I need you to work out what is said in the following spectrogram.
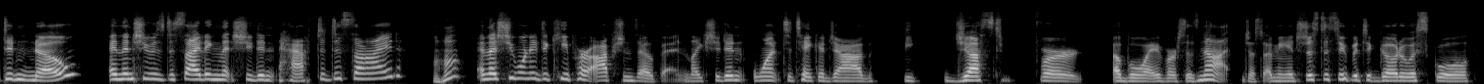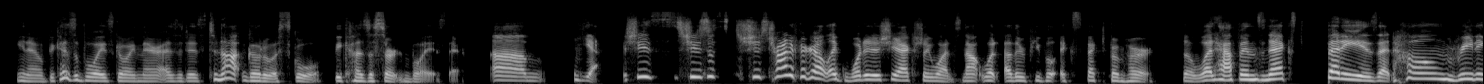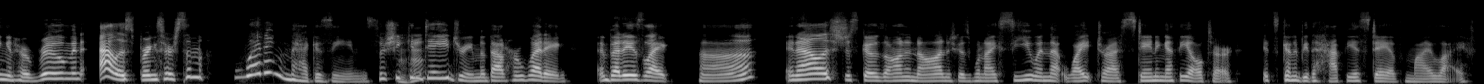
didn't know, and then she was deciding that she didn't have to decide. Mm-hmm. And that she wanted to keep her options open. Like she didn't want to take a job be- just for a boy versus not. Just, I mean, it's just as stupid to go to a school, you know, because a boy is going there as it is to not go to a school because a certain boy is there. Um, yeah, she's she's just she's trying to figure out like what it is she actually wants, not what other people expect from her. So what happens next? Betty is at home reading in her room, and Alice brings her some wedding magazines so she mm-hmm. can daydream about her wedding. And Betty's like, huh? And Alice just goes on and on. And she goes, When I see you in that white dress standing at the altar, it's going to be the happiest day of my life.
